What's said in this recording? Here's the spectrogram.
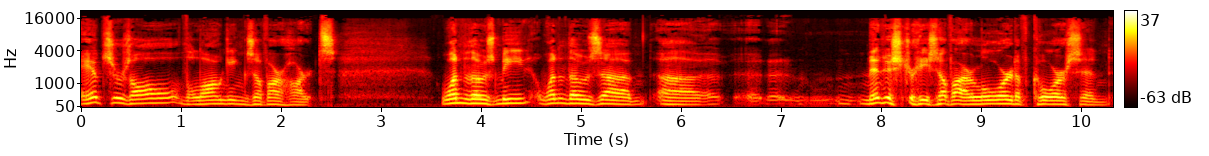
answers all the longings of our hearts. One of those meet, one of those uh, uh, ministries of our Lord, of course, and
